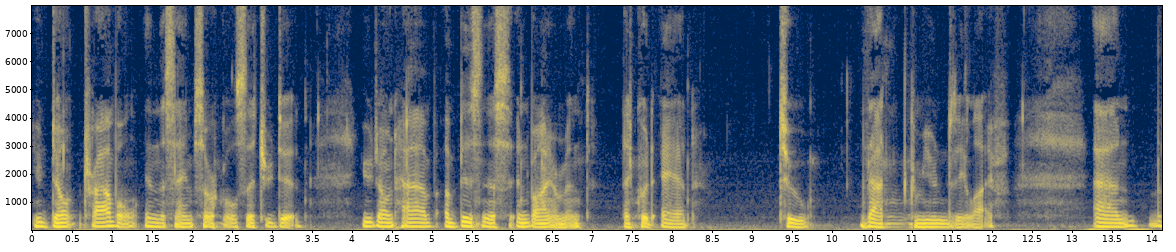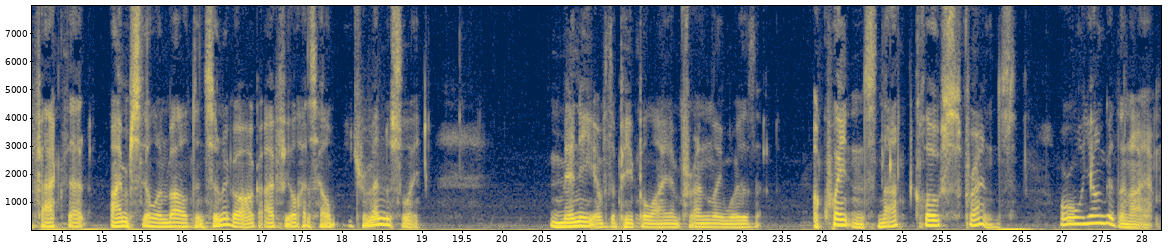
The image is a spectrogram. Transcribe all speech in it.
You don't travel in the same circles that you did. You don't have a business environment that could add to that community life. And the fact that I'm still involved in synagogue, I feel has helped me tremendously. Many of the people I am friendly with, acquaintance, not close friends are all younger than I am.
